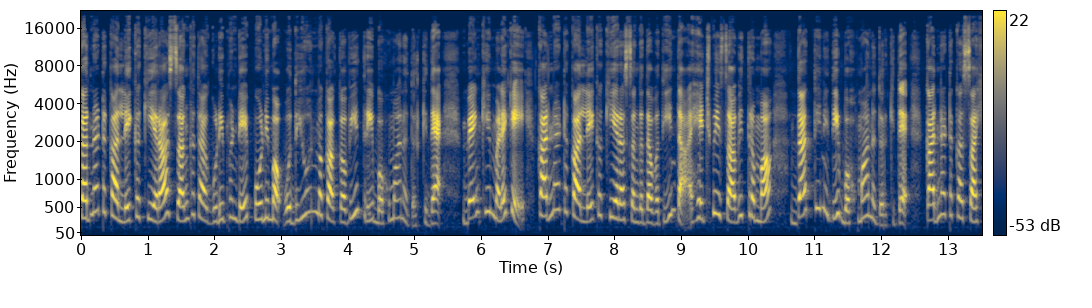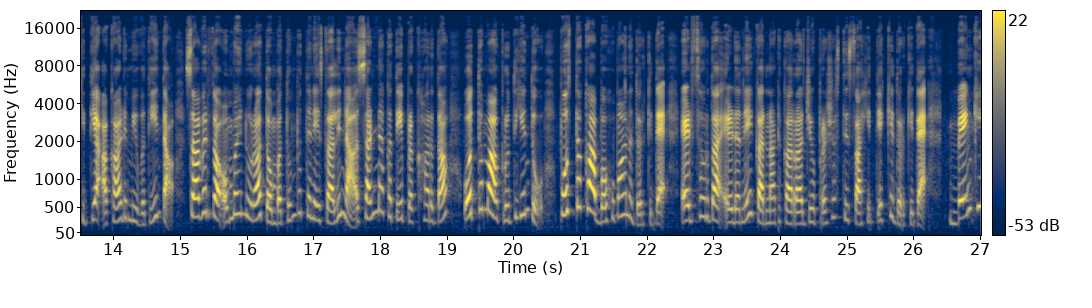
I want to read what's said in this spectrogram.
ಕರ್ನಾಟಕ ಲೇಖಕಿಯರ ಸಂಘದ ಗುಡಿಬಂಡೆ ಪೂರ್ಣಿಮಾ ಉದಯೋನ್ಮುಖ ಕವಿಯತ್ರಿ ಬಹುಮಾನ ದೊರಕಿದೆ. ಬೆಂಕಿ ಮಳೆಗೆ ಕರ್ನಾಟಕ ಲೇಖಕಿಯರ ಸಂಘದ ವತಿಯಿಂದ ಎಚ್ ಬಿ ಸಾವಿತ್ರಮ್ಮ ದತ್ತಿನಿಧಿ ಬಹುಮಾನ ದೊರಕಿದೆ. ಕರ್ನಾಟಕ ಸಾಹಿತ್ಯ ಅಕಾಡೆಮಿ ವತಿಯಿಂದ ಸಾವಿರದ ಒಂಬೈನೂರ ತೊಂಬತ್ತೊಂಬತ್ತನೇ ಸಾಲಿನ ಸಣ್ಣ ಕತೆ ಪ್ರಕಾರದ ಉತ್ತಮ ಕೃತಿಯೆಂದು ಪುಸ್ತಕ ಬಹುಮಾನ ದೊರಕಿದೆ. ಎರಡ್ ಸಾವಿರದ ಎರಡನೇ ಕರ್ನಾಟಕ ರಾಜ್ಯ ಪ್ರಶಸ್ತಿ ಸಾಹಿತ್ಯಕ್ಕೆ ದೊರಕಿದೆ. ಬೆಂಕಿ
